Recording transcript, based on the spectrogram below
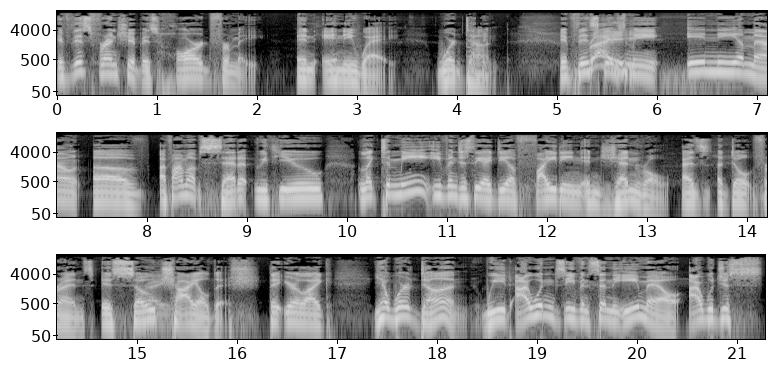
if this friendship is hard for me in any way, we're done. If this gives me any amount of, if I'm upset with you, like to me, even just the idea of fighting in general as adult friends is so Right. childish that you're like, yeah, we're done. We, I wouldn't even send the email. I would just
